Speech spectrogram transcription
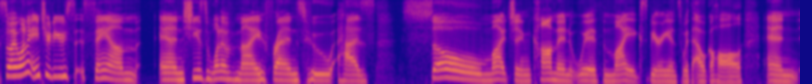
So I want to introduce Sam, and she's one of my friends who has so much in common with my experience with alcohol and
